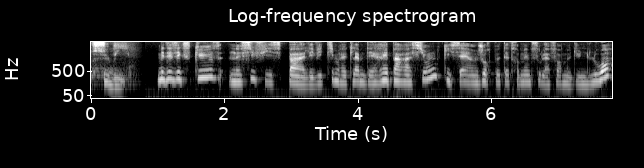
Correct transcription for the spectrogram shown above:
subies. Mais des excuses ne suffisent pas. Les victimes réclament des réparations, qui sait un jour peut-être même sous la forme d'une loi,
